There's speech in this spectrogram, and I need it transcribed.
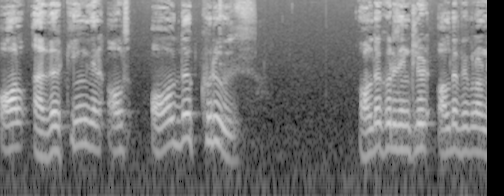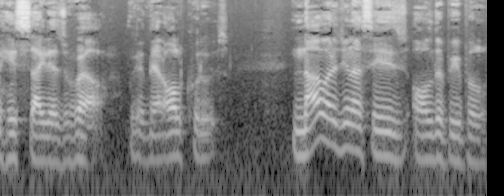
all other kings and all, all the Kurus. All the Kurus include all the people on his side as well, because they are all Kurus. Now Arjuna sees all the people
